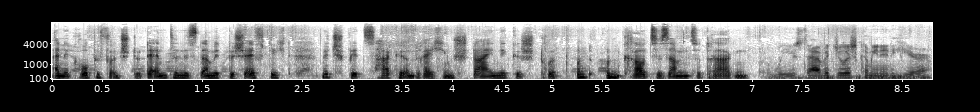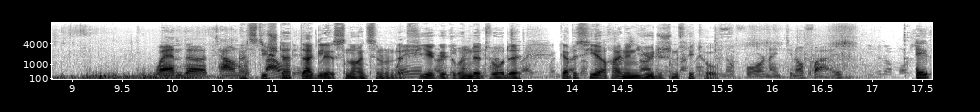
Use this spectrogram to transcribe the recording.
Eine Gruppe von Studenten ist damit beschäftigt, mit Spitzhacke und Rechen Steine, Gestrüpp und Unkraut zusammenzutragen. Als die Stadt Douglas 1904 gegründet wurde, gab es hier auch einen jüdischen Friedhof. Abe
